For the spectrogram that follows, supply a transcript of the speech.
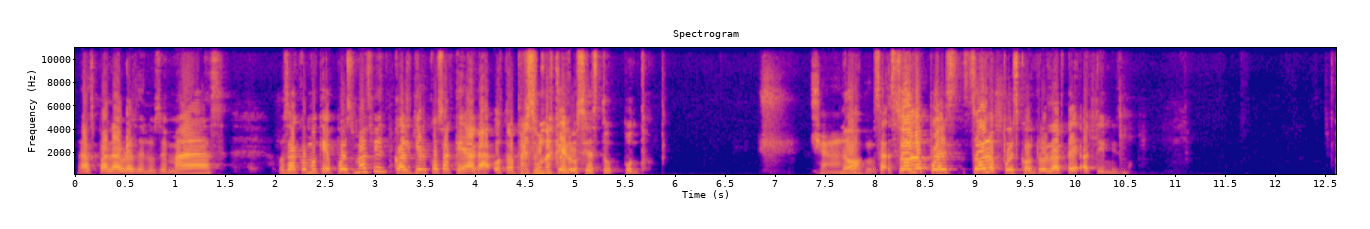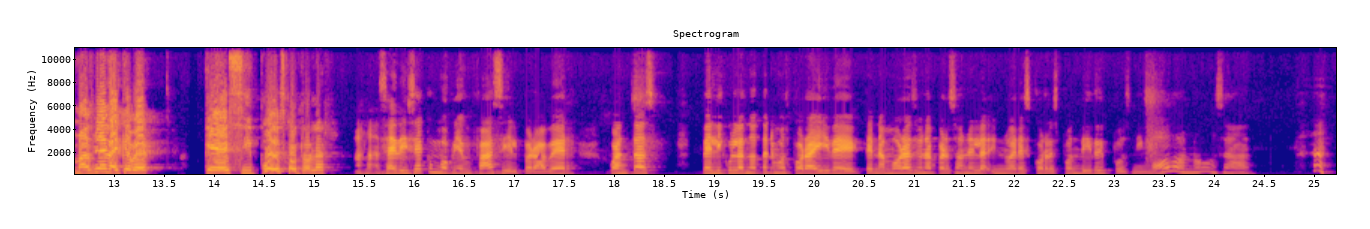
Las palabras de los demás. O sea, como que, pues más bien cualquier cosa que haga otra persona que no seas tu punto, ¿no? O sea, solo puedes, solo puedes controlarte a ti mismo. Más bien hay que ver que sí puedes controlar. Ajá, se dice como bien fácil, pero a ver, ¿cuántas películas no tenemos por ahí de te enamoras de una persona y, la- y no eres correspondido y pues ni modo, ¿no? O sea,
